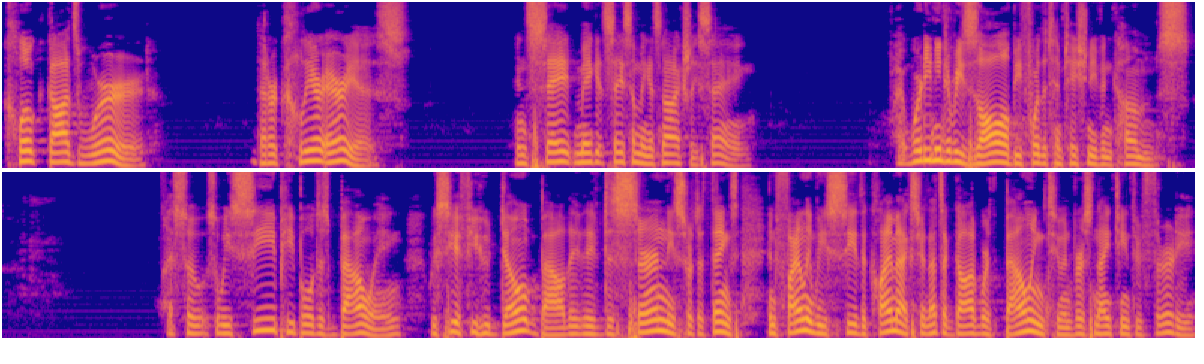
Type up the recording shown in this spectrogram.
cloak God's word that are clear areas and say, make it say something it's not actually saying? Where do you need to resolve before the temptation even comes? Uh, so, so we see people just bowing. We see a few who don't bow. They, they've discerned these sorts of things. And finally, we see the climax here. And that's a God worth bowing to in verse 19 through 30.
